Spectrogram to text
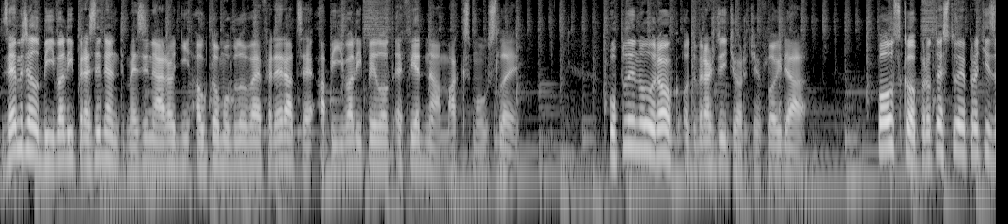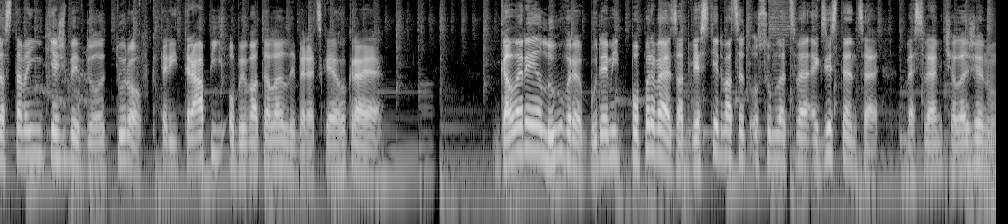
Zemřel bývalý prezident Mezinárodní automobilové federace a bývalý pilot F1 Max Mosley. Uplynul rok od vraždy George Floyda. Polsko protestuje proti zastavení těžby v dole Turov, který trápí obyvatele Libereckého kraje. Galerie Louvre bude mít poprvé za 228 let své existence ve svém čele ženu.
